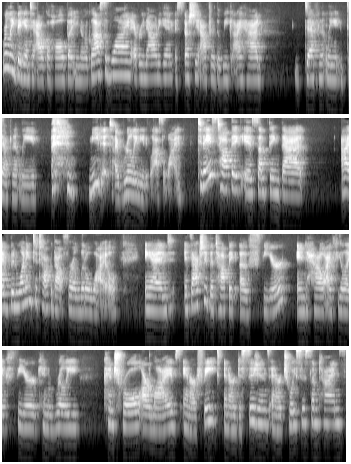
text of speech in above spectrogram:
really big into alcohol, but you know, a glass of wine every now and again, especially after the week I had, definitely, definitely need it. I really need a glass of wine. Today's topic is something that I've been wanting to talk about for a little while, and it's actually the topic of fear and how I feel like fear can really control our lives and our fate and our decisions and our choices sometimes.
